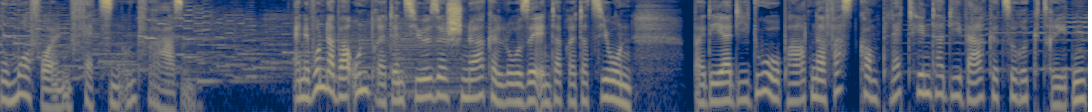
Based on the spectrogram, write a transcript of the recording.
humorvollen Fetzen und Phrasen. Eine wunderbar unprätentiöse, schnörkellose Interpretation, bei der die Duopartner fast komplett hinter die Werke zurücktreten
